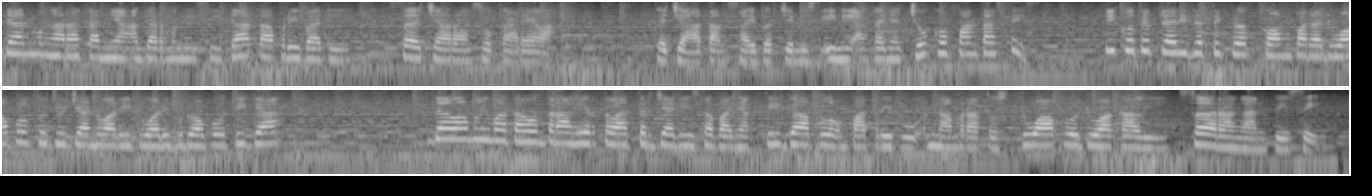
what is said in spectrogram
dan mengarahkannya agar mengisi data pribadi secara sukarela. Kejahatan cyber jenis ini akannya cukup fantastis. Dikutip dari detik.com pada 27 Januari 2023, dalam lima tahun terakhir telah terjadi sebanyak 34.622 kali serangan phishing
